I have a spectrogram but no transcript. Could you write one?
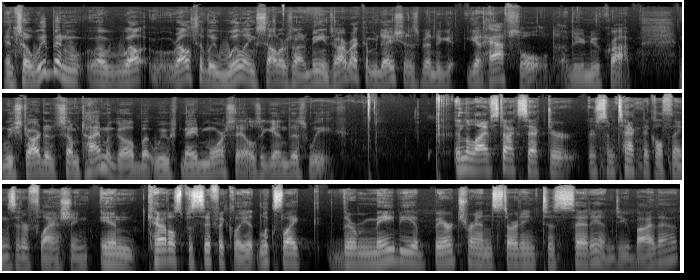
And so we've been uh, well, relatively willing sellers on beans. Our recommendation has been to get, get half sold of your new crop. And we started some time ago, but we've made more sales again this week. In the livestock sector, there's some technical things that are flashing. In cattle specifically, it looks like there may be a bear trend starting to set in. Do you buy that?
